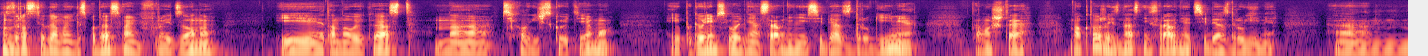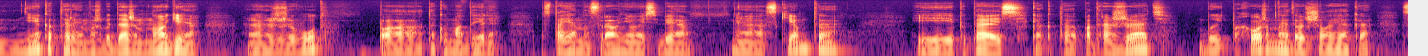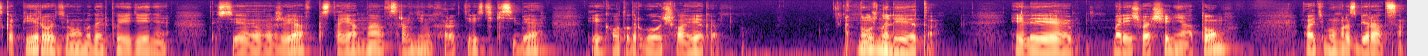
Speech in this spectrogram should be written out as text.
Здравствуйте, дамы и господа, с вами Фрейдзона, и это новый каст на психологическую тему. И поговорим сегодня о сравнении себя с другими, потому что, ну кто же из нас не сравнивает себя с другими? Эм, некоторые, может быть даже многие, э, живут по такой модели, постоянно сравнивая себя э, с кем-то и пытаясь как-то подражать, быть похожим на этого человека, скопировать его модель поведения, то есть э, живя постоянно в сравнительной характеристике себя и какого-то другого человека. Нужно ли это? Или речь вообще не о том? Давайте будем разбираться.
